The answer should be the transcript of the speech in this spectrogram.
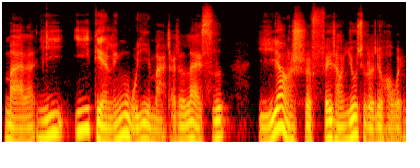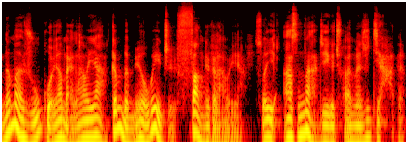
买了一一点零五亿买来的赖斯，一样是非常优秀的六号位。那么如果要买拉维亚，根本没有位置放这个拉维亚，所以阿森纳这个传闻是假的。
